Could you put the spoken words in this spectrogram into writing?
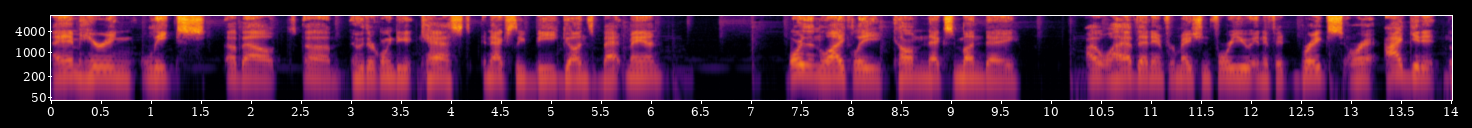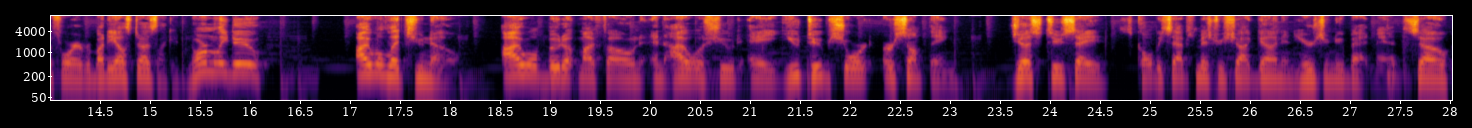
I am hearing leaks about um, who they're going to get cast and actually be Gunn's Batman. More than likely, come next Monday, I will have that information for you. And if it breaks or I get it before everybody else does, like I normally do, I will let you know. I will boot up my phone and I will shoot a YouTube short or something just to say it's Colby Sapp's mystery shotgun and here's your new Batman. So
